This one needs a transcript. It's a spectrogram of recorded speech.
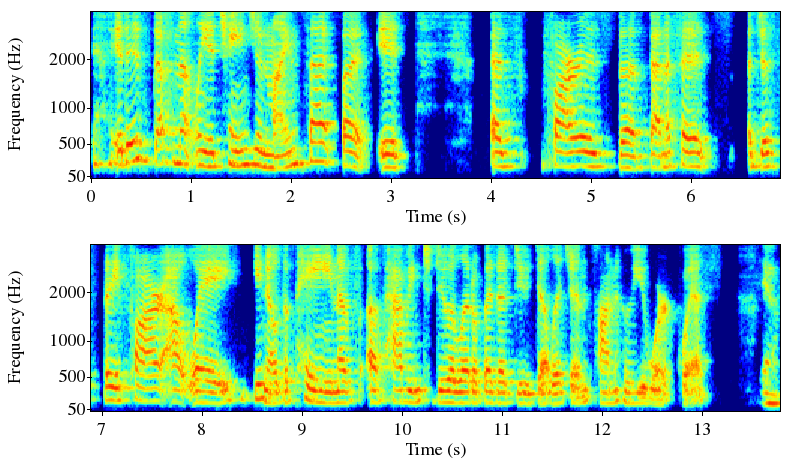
it is definitely a change in mindset but it as far as the benefits just they far outweigh you know the pain of of having to do a little bit of due diligence on who you work with. Yeah.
